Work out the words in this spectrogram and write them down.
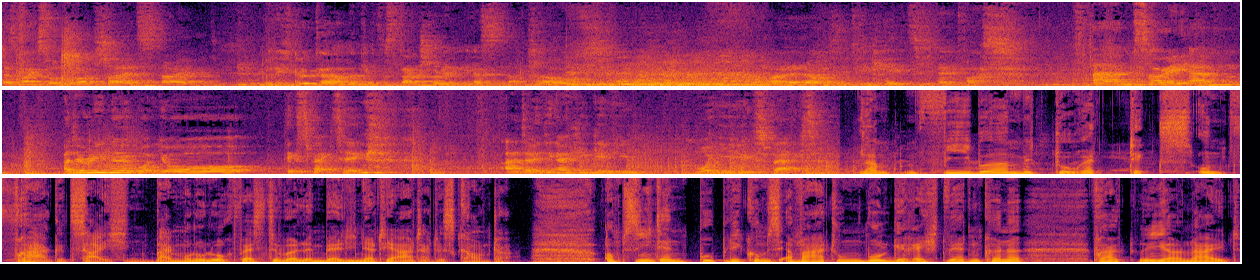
Das mache ich so im Gottschalk-Style. Wenn ich Glück habe, gibt es dann schon den ersten Applaus. Und meine Nervosität legt sich etwas. Um, sorry, um, I don't really know what you're expecting. I don't think I can give you what you expect. Lampenfieber mit Tourette, Ticks und Fragezeichen beim Monologfestival im Berliner Theaterdiscounter. Ob sie den Publikumserwartungen wohl gerecht werden könne, fragt Ria Knight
